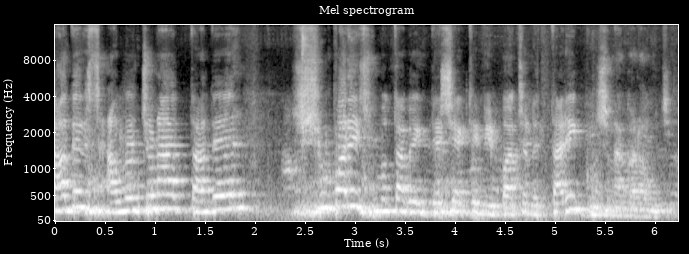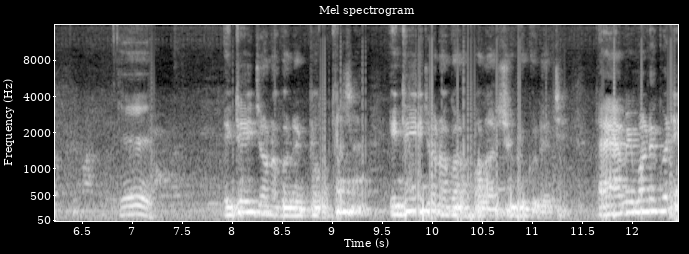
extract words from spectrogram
তাদের আলোচনা, তাদের সুপারিশ মোতাবেক দেশে একটি নির্বাচনের তারিখ ঘোষণা করা উচিত। এটাই জনগণের প্রত্যাশা, এটাই জনগণ বলা শুরু করেছে। তাই আমি মনে করি,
